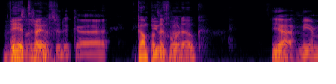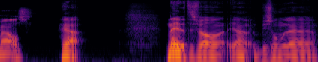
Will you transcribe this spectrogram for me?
Weer Want we zijn terug. natuurlijk. eh, Kampioen geworden ook. ja, meermaals. Ja. Nee, dat is wel ja, een bijzondere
